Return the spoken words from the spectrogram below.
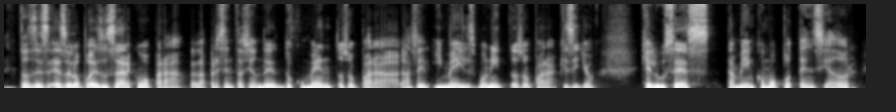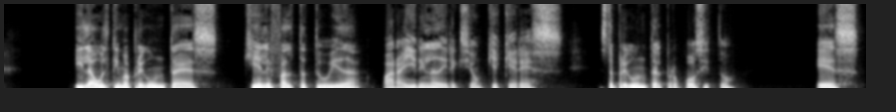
Entonces eso lo puedes usar como para la presentación de documentos o para hacer emails bonitos o para, qué sé yo, que lo uses también como potenciador. Y la última pregunta es, ¿qué le falta a tu vida para ir en la dirección que querés? Esta pregunta, el propósito, es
